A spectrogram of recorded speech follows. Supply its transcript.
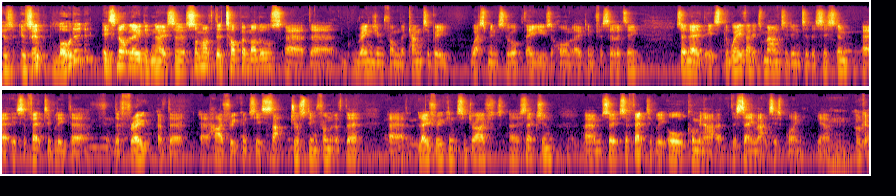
Is is it loaded? It's not loaded, no. So some of the topper models, uh, the ranging from the Canterbury, Westminster up, they use a horn loading facility. So no, it's the way that it's mounted into the system. Uh, it's effectively the the throat of the uh, high frequency is sat just in front of the uh, low frequency drive uh, section. Um, so it's effectively all coming out at the same access point. Yeah. Okay.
